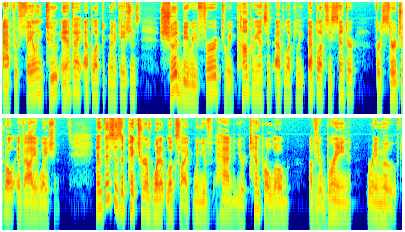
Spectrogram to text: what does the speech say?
after failing two anti epileptic medications should be referred to a comprehensive epilepsy, epilepsy center for surgical evaluation. And this is a picture of what it looks like when you've had your temporal lobe of your brain removed.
